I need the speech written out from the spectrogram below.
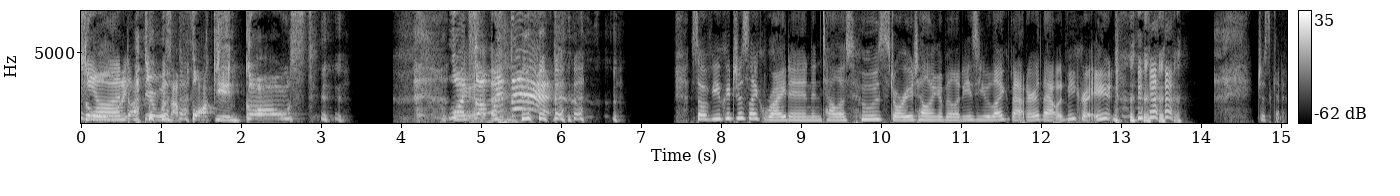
and there was a fucking ghost. What's up with that? so if you could just like write in and tell us whose storytelling abilities you like better, that would be great. just kidding.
